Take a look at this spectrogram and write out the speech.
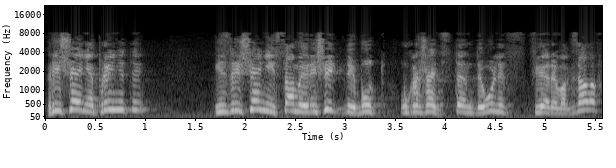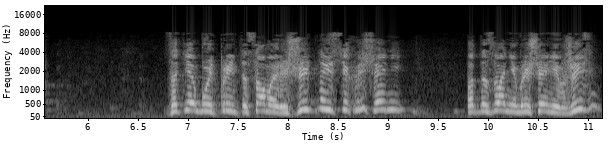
Решения приняты. Из решений самые решительные будут украшать стенды улиц, скверы, вокзалов. Затем будет принято самое решительное из всех решений под названием «Решение в жизнь».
